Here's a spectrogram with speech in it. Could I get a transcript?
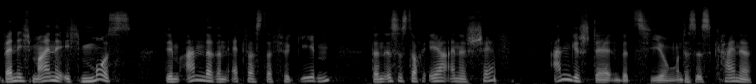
Wenn ich meine, ich muss dem anderen etwas dafür geben, dann ist es doch eher eine Chef-Angestellten-Beziehung und es ist keine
